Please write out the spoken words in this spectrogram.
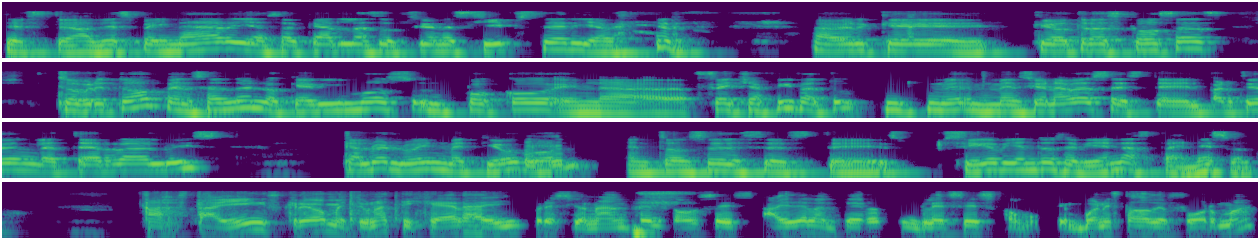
este, a despeinar y a sacar las opciones hipster y a ver, a ver qué, qué otras cosas. Sobre todo pensando en lo que vimos un poco en la fecha FIFA. Tú mencionabas este, el partido de Inglaterra, Luis. Calvert Lewin metió gol, entonces este, sigue viéndose bien hasta en eso, ¿no? Hasta Ings, creo, metió una tijera ahí impresionante. Entonces, hay delanteros ingleses como que en buen estado de forma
